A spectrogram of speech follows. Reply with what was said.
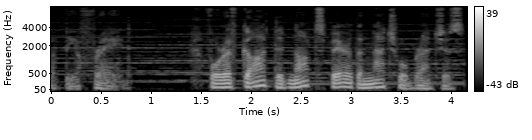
but be afraid. For if God did not spare the natural branches,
